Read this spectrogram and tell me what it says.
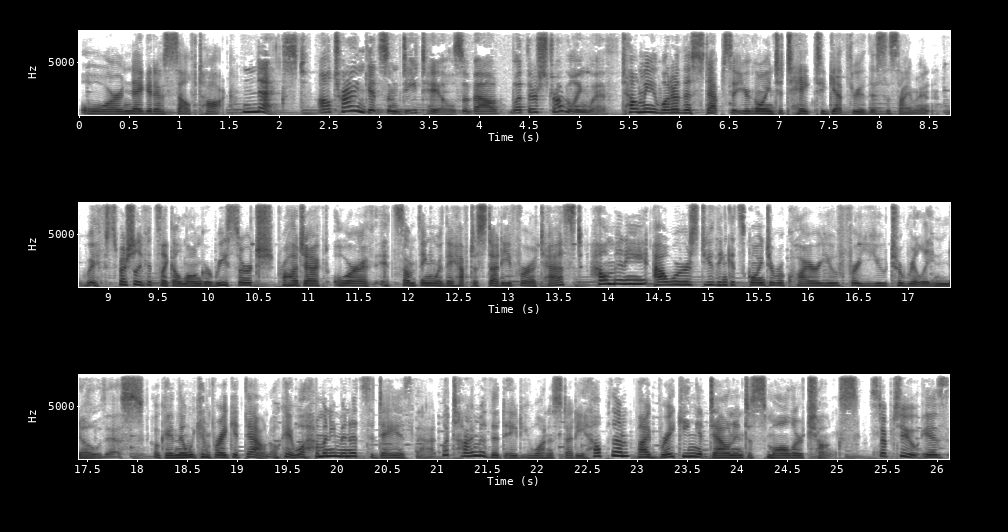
or negative self talk. Next, I'll try and get some details about what they're struggling with. Tell me what are the steps that you're going to take to get through this assignment, especially if it's like a longer research project or if it's something where they have to study for a test. How many hours do you think it's going to require you for you to really know this? Okay, and then we can break it down. Okay, well, how many minutes a day is that? What time of the day do you want to study? Help them by breaking it down into smaller chunks. Step two is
